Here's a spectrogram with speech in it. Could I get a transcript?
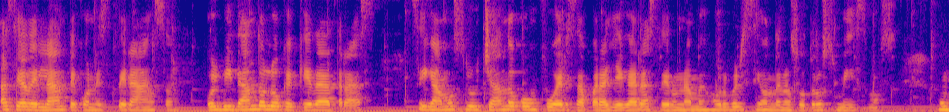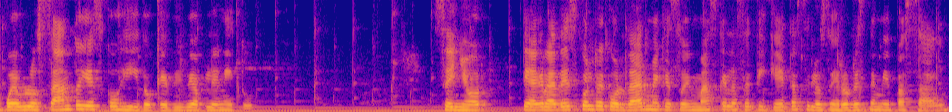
hacia adelante con esperanza, olvidando lo que queda atrás. Sigamos luchando con fuerza para llegar a ser una mejor versión de nosotros mismos, un pueblo santo y escogido que vive a plenitud. Señor, te agradezco el recordarme que soy más que las etiquetas y los errores de mi pasado,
